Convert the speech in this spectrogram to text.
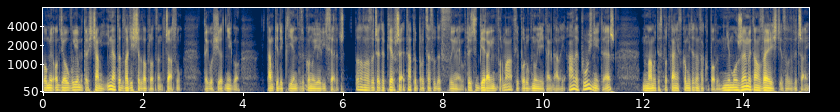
bo my oddziałujemy treściami i na te 22% czasu tego średniego, tam kiedy klient wykonuje research. To są zazwyczaj te pierwsze etapy procesu decyzyjnego. Ktoś zbiera informacje, porównuje i tak dalej, ale później też no mamy te spotkanie z komitetem zakupowym. Nie możemy tam wejść zazwyczaj.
